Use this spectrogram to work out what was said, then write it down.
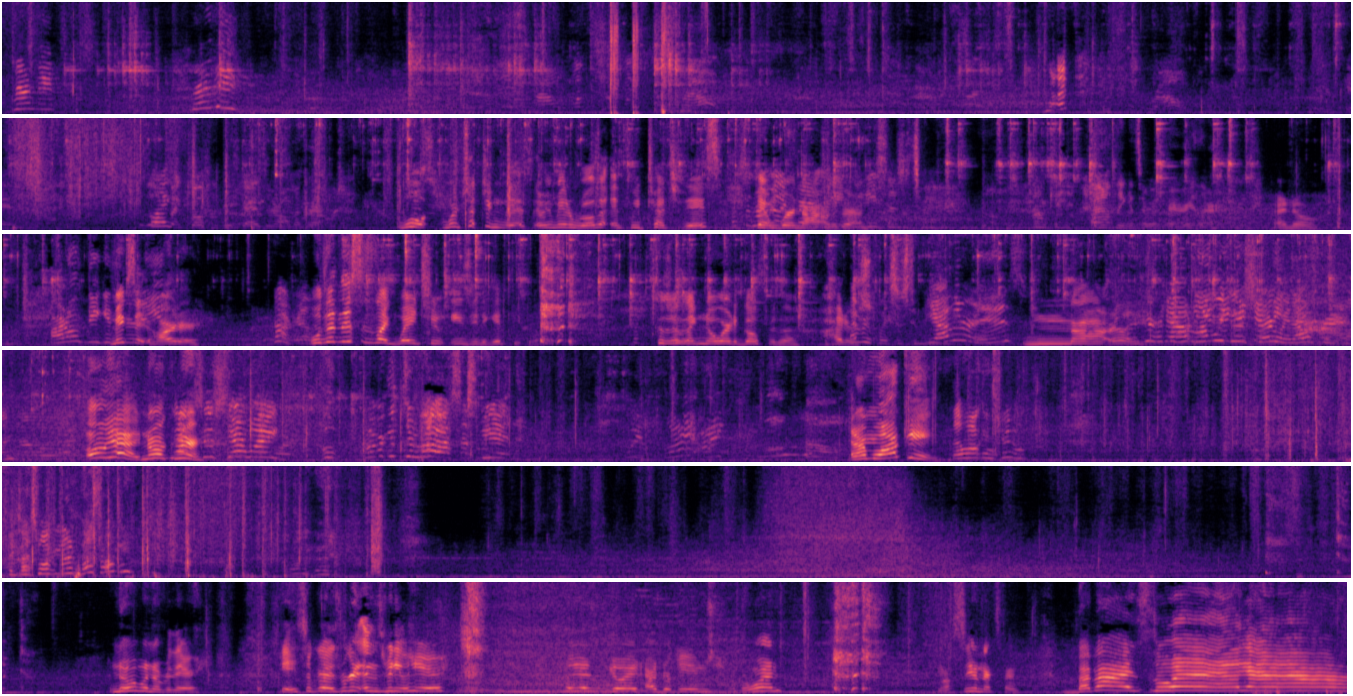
Grandies. Grandies. What? Looks like both of these guys are on the ground. Well, we're touching this, and we made a rule that if we touch this, then not we're not on the ground. He says it's fair. I don't. I don't think it's ever fair either. I know. I don't think it's Makes fair it either. harder. Not really. Well, then this is like way too easy to get people. Because there's like nowhere to go for the hiders. Every place is to me. Yeah, there is. Not really. Yeah, how do we do the stairway? That was pretty fun. Oh yeah, no, come Let's here. do the stairway. Oh, whoever gets there last has to be it. Wait, what? I don't know. And I'm walking. I'm walking too. I'm fast walking. I'm fast walking. Oh my god. No one over there. Okay, so guys, we're gonna end this video here. Hope you guys enjoyed outdoor games number one. And I'll see you next time. 拜拜苏伟 Okay.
